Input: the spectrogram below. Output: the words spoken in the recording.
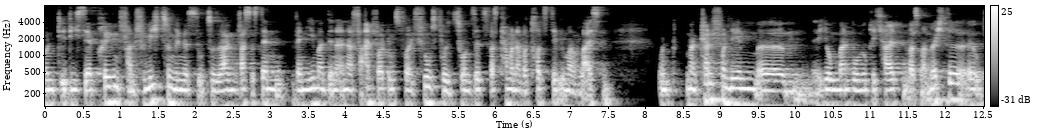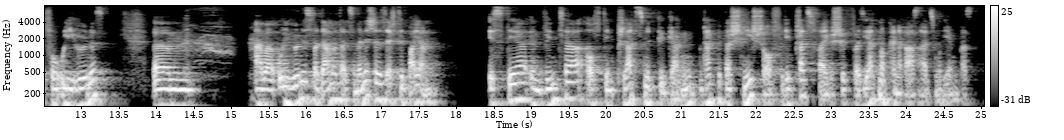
und die ich sehr prägend fand, für mich zumindest sozusagen, was ist denn, wenn jemand in einer verantwortungsvollen Führungsposition sitzt, was kann man aber trotzdem immer noch leisten? Und man kann von dem ähm, jungen Mann womöglich halten, was man möchte, äh, von Uli Hoeneß. Ähm, aber Uli Hoeneß war damals als Manager des FC Bayern ist der im Winter auf den Platz mitgegangen und hat mit einer Schneeschaufel den Platz freigeschüttet, weil sie hatten noch keine Rasenheizung oder irgendwas.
